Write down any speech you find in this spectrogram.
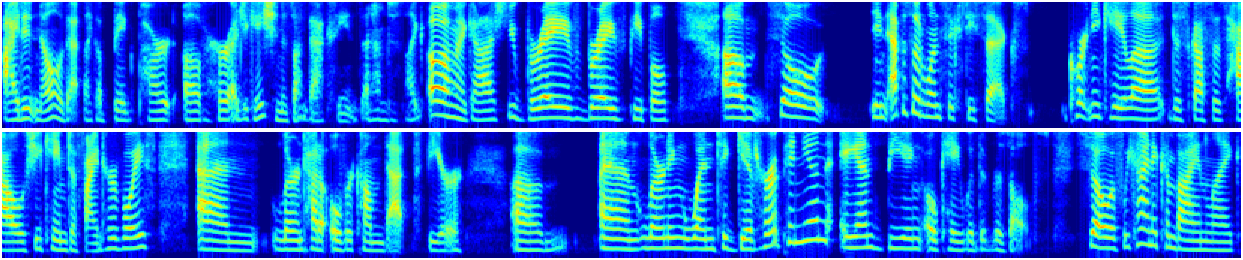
I didn't know that like a big part of her education is on vaccines, and I'm just like, oh my gosh, you brave, brave people. Um, so in episode 166, Courtney Kahla discusses how she came to find her voice and learned how to overcome that fear. Um, and learning when to give her opinion and being okay with the results. So if we kind of combine like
